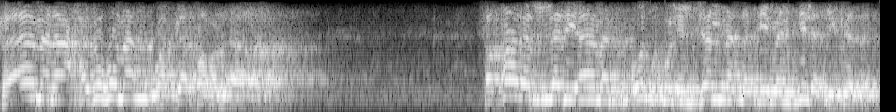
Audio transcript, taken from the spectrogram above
فآمن أحدهما وكفر الآخر. فقال الذي آمن ادخل الجنة في منزلة كذا.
